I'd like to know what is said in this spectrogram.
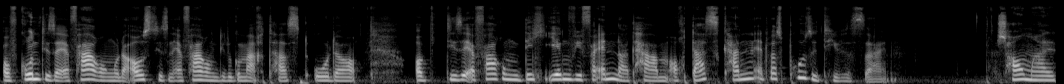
aufgrund dieser Erfahrung oder aus diesen Erfahrungen, die du gemacht hast, oder ob diese Erfahrungen dich irgendwie verändert haben. Auch das kann etwas Positives sein. Schau mal,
